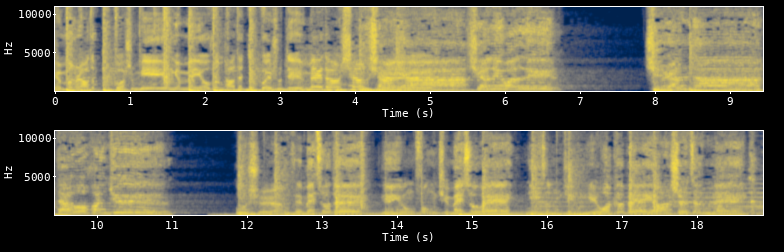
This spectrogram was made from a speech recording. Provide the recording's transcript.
魂牵梦绕的不过是谜，永远没有问号，它就归属地。每当想象呀，千里万里，亲人呐，带我欢聚。物是人非没错对，云涌风起没所谓。你曾经以我可悲，永世赞美。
